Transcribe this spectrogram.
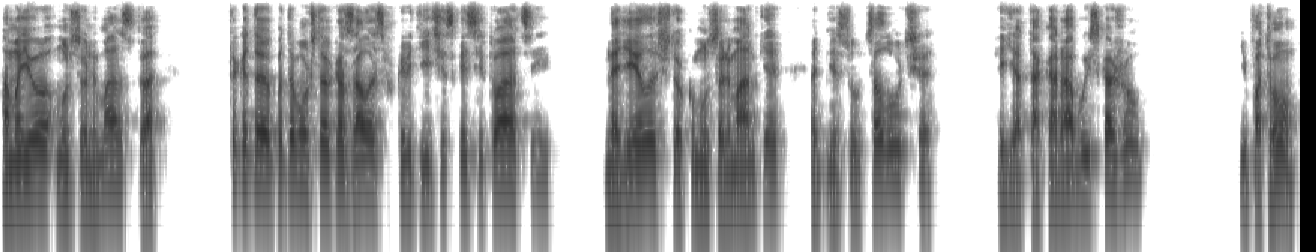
А мое мусульманство, так это потому, что оказалась в критической ситуации. Надеялась, что к мусульманке отнесутся лучше. И я так арабу и скажу. И потом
